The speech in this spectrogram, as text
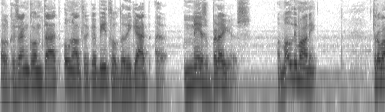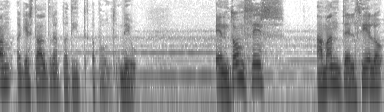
al que s'han contat un altre capítol dedicat a més bregues amb el dimoni, trobam aquest altre petit apunt. Diu, Entonces, amante el cielo,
